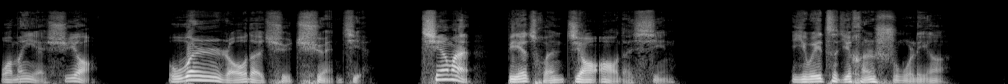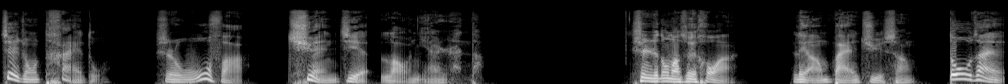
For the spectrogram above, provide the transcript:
我们也需要温柔的去劝诫，千万别存骄傲的心，以为自己很属灵。这种态度是无法劝诫老年人的，甚至弄到最后啊，两败俱伤，都在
